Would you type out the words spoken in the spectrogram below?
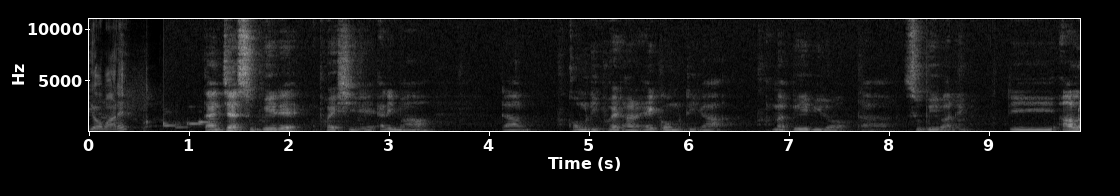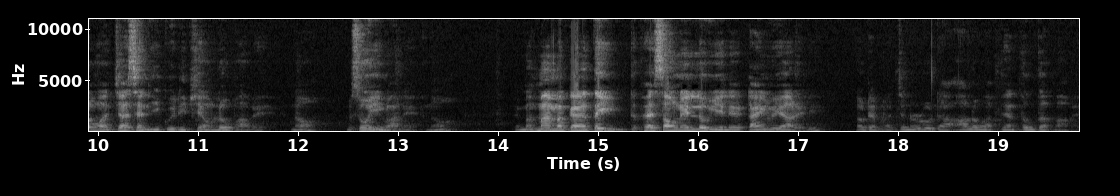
ပြောပါတယ်တန်ချက်စုပေးတဲ့အဖွဲ့ရှိတယ်အဲ့ဒီမှာဒါကော်မတီဖွဲ့ထားတယ်အဲ့ကော်မတီကအမှတ်ပေးပြီးတော့ဒါစုပေးပါလိမ့်မယ် ဒီအားလုံးက just and equity ဖြစ်အောင်လုပ်ပါပဲเนาะမစိုးရင်ပါနဲ့เนาะမမှန်မကန်တိတ်တစ်ဖက်ဆောင်းနေလုပ်ရင်လည်းတိုင်းလို့ရတယ်လေဟုတ်တယ်မလားကျွန်တော်တို့ဒါအားလုံးကပြန်သုံးသပ်ပါပဲ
